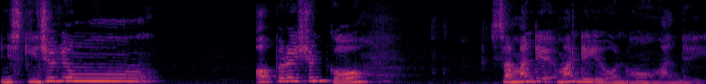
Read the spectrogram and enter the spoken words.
in-schedule yung operation ko sa Monday, Monday yun, o Monday.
